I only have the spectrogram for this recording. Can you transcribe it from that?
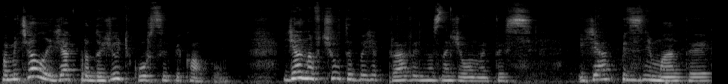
Помічали, як продають курси пікапу. Я навчу тебе, як правильно знайомитись, як підзнімати.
